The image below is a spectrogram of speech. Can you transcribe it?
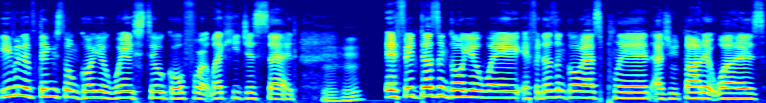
even if things don't go your way, still go for it like he just said hmm if it doesn't go your way, if it doesn't go as planned as you thought it was,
